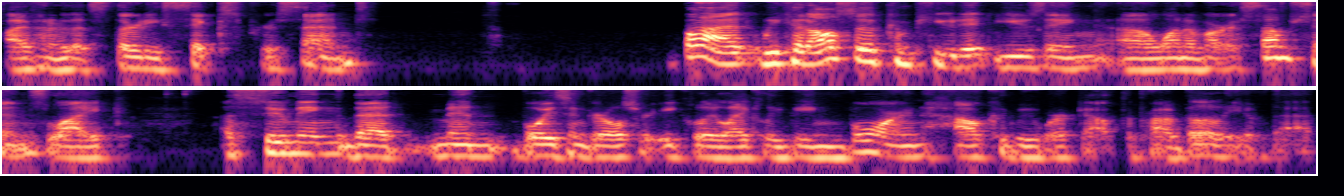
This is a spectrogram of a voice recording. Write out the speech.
500, that's 36%. But we could also compute it using uh, one of our assumptions like assuming that men, boys and girls are equally likely being born, how could we work out the probability of that?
